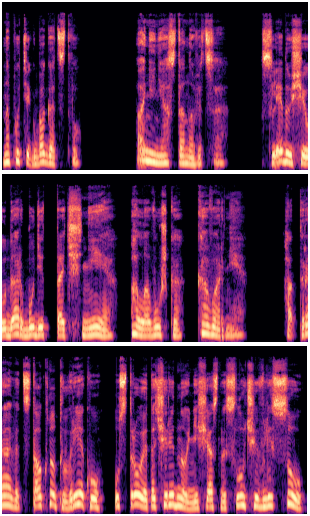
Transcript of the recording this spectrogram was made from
на пути к богатству. Они не остановятся. Следующий удар будет точнее, а ловушка коварнее. Отравят, столкнут в реку, устроят очередной несчастный случай в лесу.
